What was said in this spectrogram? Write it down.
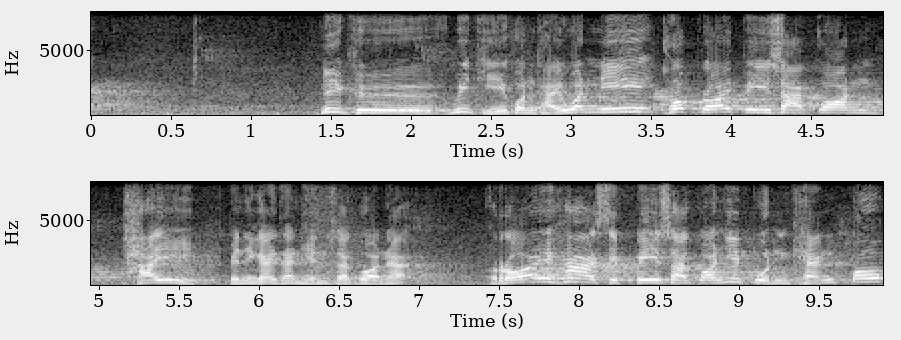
ก นี่คือวิถีคนไทยวันนี้ครบร้อยปีสากลไทย เป็นยังไงท่านเห็นสากลฮะร้อยห้าสิบปีสากลญี่ปุ่นแข็งโป๊ก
